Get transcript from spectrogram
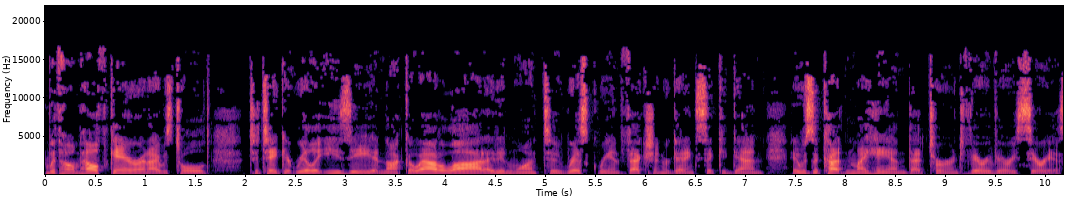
with home health care and I was told to take it really easy and not go out a lot. I didn't want to risk reinfection or getting sick again. It was a cut in my hand that turned very, very serious.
